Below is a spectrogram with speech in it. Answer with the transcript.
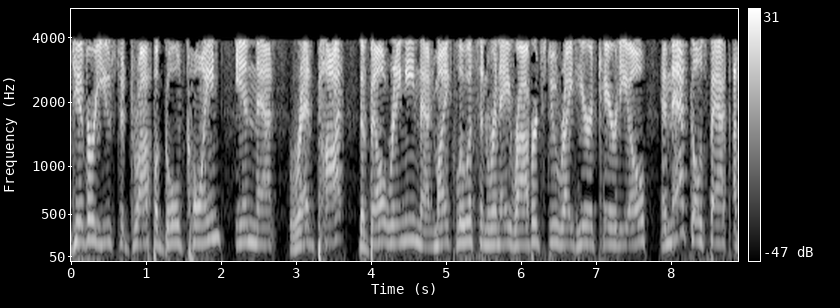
giver used to drop a gold coin in that red pot, the bell ringing that Mike Lewis and Renee Roberts do right here at KRDO, and that goes back a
